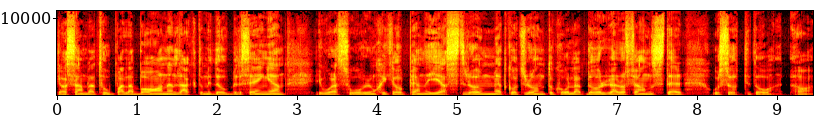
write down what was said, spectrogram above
Jag har samlat ihop alla barnen, lagt dem i dubbelsängen i våra sovrum, skickat upp henne i gästrummet, gått runt och kollat dörrar och fönster och suttit och ja,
